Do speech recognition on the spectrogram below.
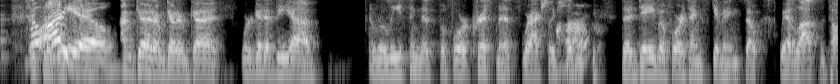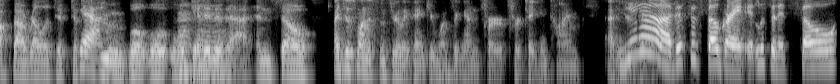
How are you? I'm good. I'm good. I'm good. We're going to be uh, releasing this before Christmas. We're actually uh-huh. filming the day before Thanksgiving, so we have lots to talk about relative to yeah. food. We'll we'll, we'll mm-hmm. get into mm-hmm. that, and so I just want to sincerely thank you once again for for taking time yeah, this is so great. It, listen, it's so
